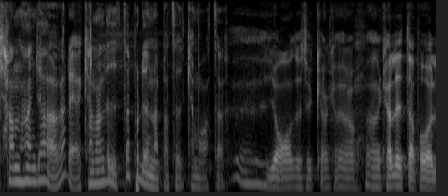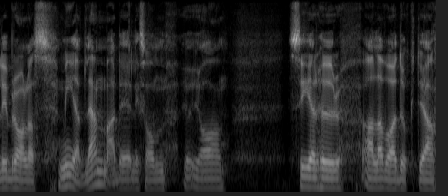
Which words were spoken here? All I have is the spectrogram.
Kan han göra det? Kan han lita på dina partikamrater? Eh, ja, det tycker jag han kan göra. Han kan lita på Liberalernas medlemmar. Det är liksom, jag ser hur alla våra duktiga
